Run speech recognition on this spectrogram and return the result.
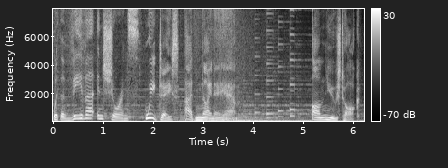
with Aviva Insurance. Weekdays at 9 a.m. on Newstalk.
